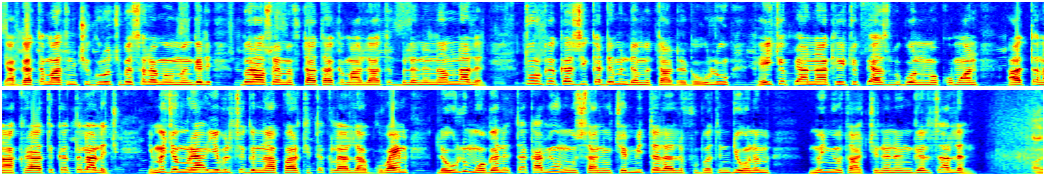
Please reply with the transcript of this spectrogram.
ያጋጠማትን ችግሮች በሰላማዊ መንገድ በራሷ የመፍታት አቅም አላት ብለን እናምናለን። ቱርክ ከዚህ ቀደም እንደምታደርገው ሁሉ ከኢትዮጵያና ከኢትዮጵያ ሕዝብ ጎን መቆሟን አጠናክራ ትቀጥላለች። የመጀመሪያ የብልጽግና ፓርቲ ጠቅላላ ጉባኤም ለሁሉም ወገን ጠቃሚ የሆኑ ውሳኔዎች የሚተላለፉበት እንዲሆንም ምኞታችንን እንገልጻለን። I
